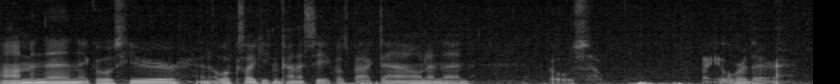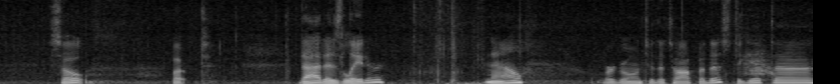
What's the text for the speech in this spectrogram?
Um, and then it goes here and it looks like you can kind of see it goes back down and then goes way over there. So, but that is later. Now we're going to the top of this to get uh,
